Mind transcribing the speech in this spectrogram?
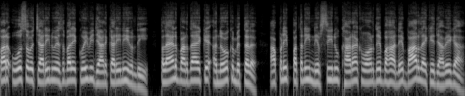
ਪਰ ਉਸ ਵਿਚਾਰੀ ਨੂੰ ਇਸ ਬਾਰੇ ਕੋਈ ਵੀ ਜਾਣਕਾਰੀ ਨਹੀਂ ਹੁੰਦੀ। ਪਲਾਨ ਬਣਦਾ ਹੈ ਕਿ ਅਨੋਖ ਮਿੱਤਲ ਆਪਣੀ ਪਤਨੀ ਨਿਪਸੀ ਨੂੰ ਖਾਣਾ ਖਵਾਉਣ ਦੇ ਬਹਾਨੇ ਬਾਹਰ ਲੈ ਕੇ ਜਾਵੇਗਾ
